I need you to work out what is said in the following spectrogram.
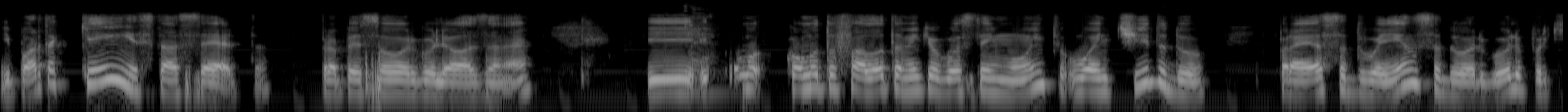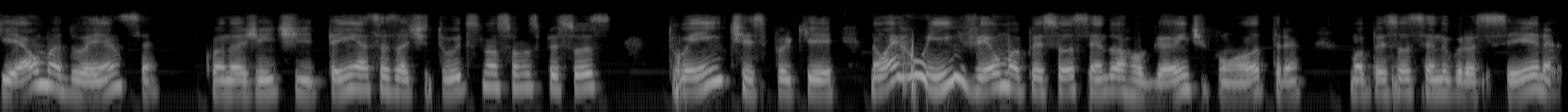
importa quem está certo para a pessoa orgulhosa, né? E, é. e como, como, tu falou também que eu gostei muito, o antídoto para essa doença do orgulho, porque é uma doença, quando a gente tem essas atitudes, nós somos pessoas doentes, porque não é ruim ver uma pessoa sendo arrogante com outra, uma pessoa sendo grosseira.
